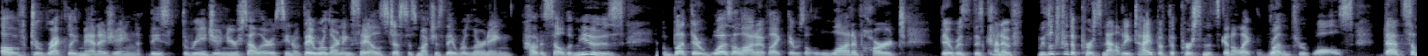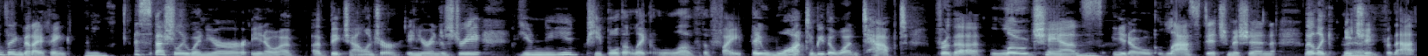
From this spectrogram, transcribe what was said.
of directly managing these three junior sellers. You know, they were learning sales just as much as they were learning how to sell the muse. But there was a lot of like, there was a lot of heart. There was this kind of, we looked for the personality type of the person that's going to like run through walls. That's something that I think, mm. especially when you're, you know, a, a big challenger in your industry, you need people that like love the fight. They want to be the one tapped for the low chance, mm. you know, last ditch mission. They're like itching yeah. for that.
